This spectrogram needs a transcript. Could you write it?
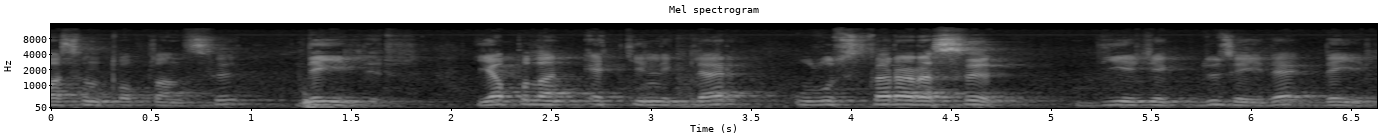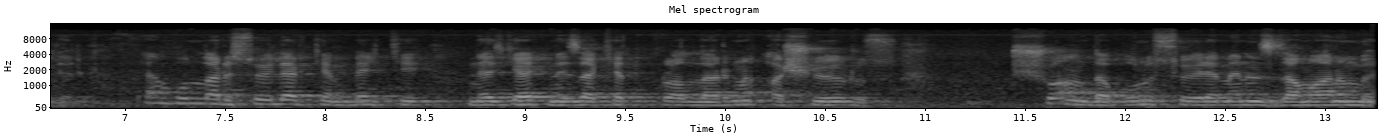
basın toplantısı değildir. Yapılan etkinlikler uluslararası diyecek düzeyde değildir. Ben bunları söylerken belki nezaket, nezaket kurallarını aşıyoruz. Şu anda bunu söylemenin zamanı mı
